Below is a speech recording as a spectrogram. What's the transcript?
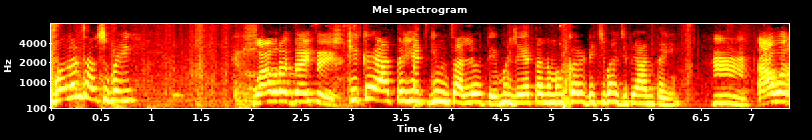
बोला ना सासूबाई. वावरात जायचंय. हे काय आता हेच घेऊन चालले होते. म्हणलं येताना मग करडीची भाजी बी आणता येईल. हम्म आवर.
